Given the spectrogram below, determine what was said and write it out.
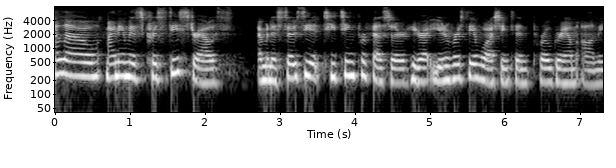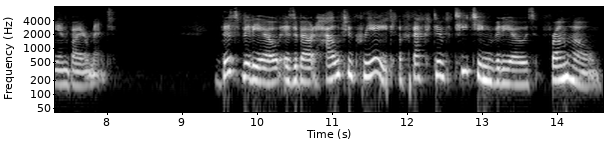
Hello, my name is Kristi Straus. I'm an associate teaching professor here at University of Washington program on the environment. This video is about how to create effective teaching videos from home.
